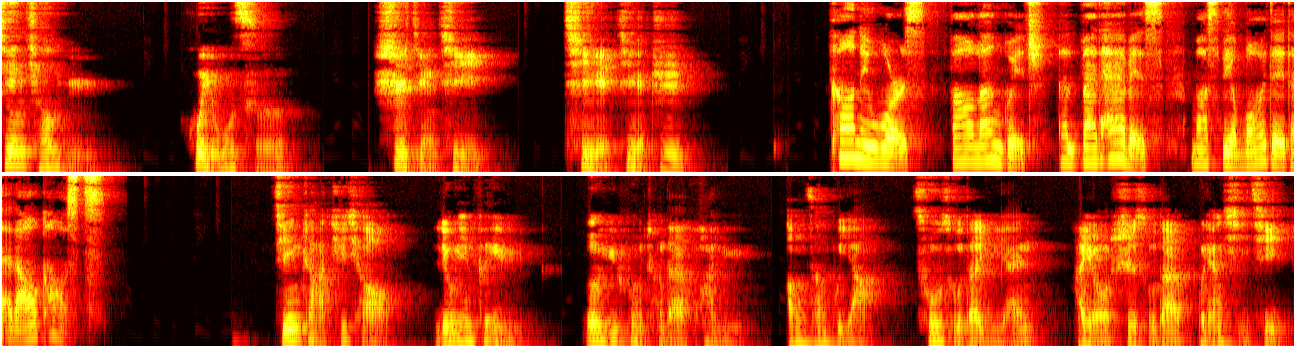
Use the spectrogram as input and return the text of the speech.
尖巧语，会乌词，市井气，切戒之。Cunning words, foul language, and bad habits must be avoided at all costs. 奸诈取巧、流言蜚语、阿谀奉承的话语、肮脏不雅、粗俗的语言，还有世俗的不良习气，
